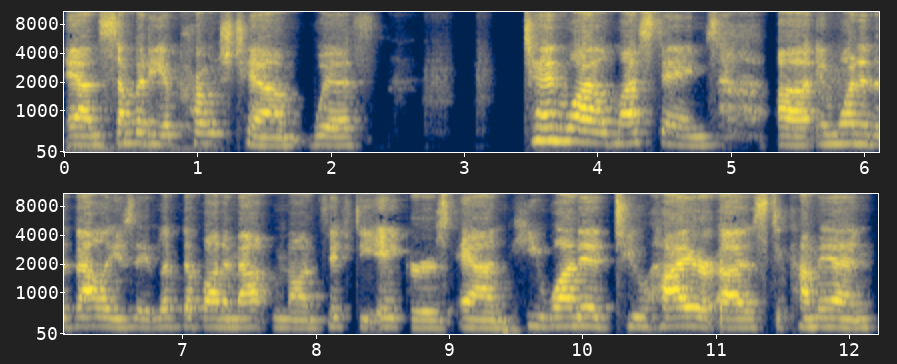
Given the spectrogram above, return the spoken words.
and somebody approached him with 10 wild Mustangs uh, in one of the valleys. They lived up on a mountain on 50 acres and he wanted to hire us to come in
